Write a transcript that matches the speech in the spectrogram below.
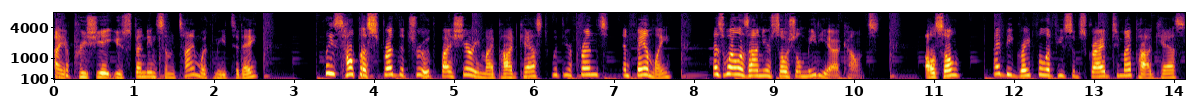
I appreciate you spending some time with me today. Please help us spread the truth by sharing my podcast with your friends and family, as well as on your social media accounts. Also, I'd be grateful if you subscribe to my podcast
